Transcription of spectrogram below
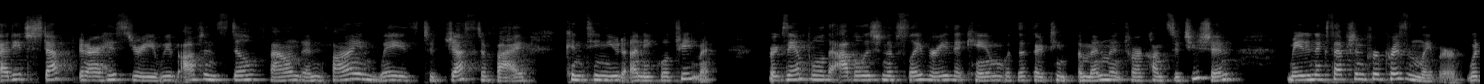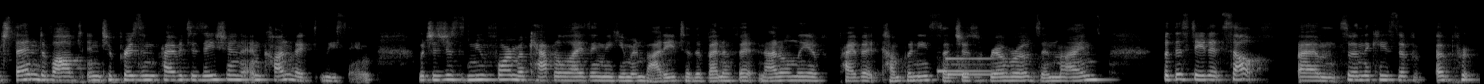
at each step in our history, we've often still found and find ways to justify continued unequal treatment. For example, the abolition of slavery that came with the 13th Amendment to our Constitution made an exception for prison labor, which then devolved into prison privatization and convict leasing, which is just a new form of capitalizing the human body to the benefit not only of private companies such as railroads and mines, but the state itself um, so in the case of, pr-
